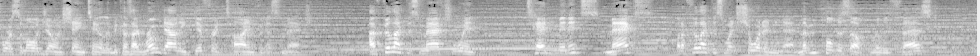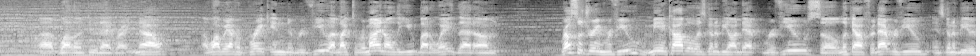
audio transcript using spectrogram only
for Samoa Joe and Shane Taylor because I wrote down a different time for this match. I feel like this match went 10 minutes max, but I feel like this went shorter than that. Let me pull this up really fast uh, while I do that right now. Uh, while we have a break in the review, I'd like to remind all of you, by the way, that um, Wrestle Dream review, me and Cabo is going to be on that review, so look out for that review. It's going to be a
